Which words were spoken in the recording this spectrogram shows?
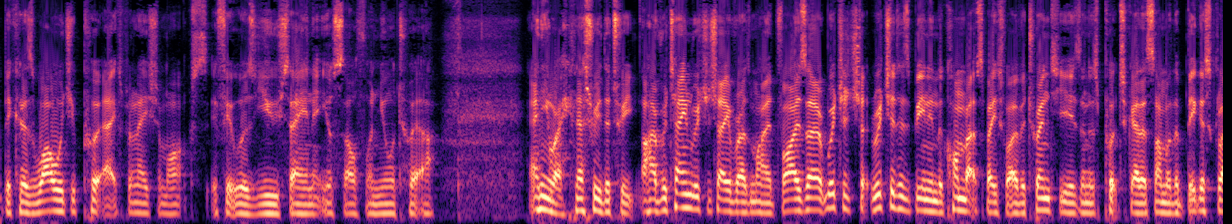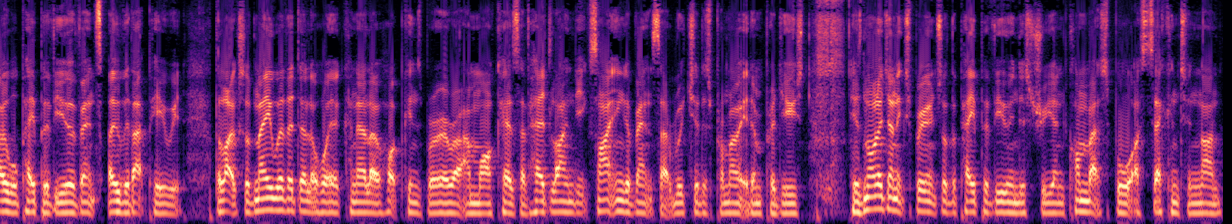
Because why would you put explanation marks if it was you saying it yourself on your Twitter? Anyway, let's read the tweet. I have retained Richard Schaefer as my advisor. Richard, Richard has been in the combat space for over 20 years and has put together some of the biggest global pay-per-view events over that period. The likes of Mayweather, De La Hoya, Canelo, Hopkins, Barrera and Marquez have headlined the exciting events that Richard has promoted and produced. His knowledge and experience of the pay-per-view industry and combat sport are second to none.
